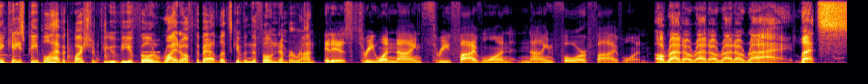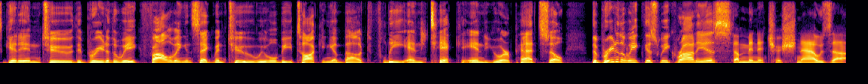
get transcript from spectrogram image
In case people have a question for you via phone right off the bat, let's give them the phone number, Ron. It is 319 351 9451. All right, all right, all right, all right. Let's get into the breed of the week. Following in segment two, we will be talking about flea and tick and your pet. So, the breed of the week this week, Ron, is. The miniature schnauzer.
